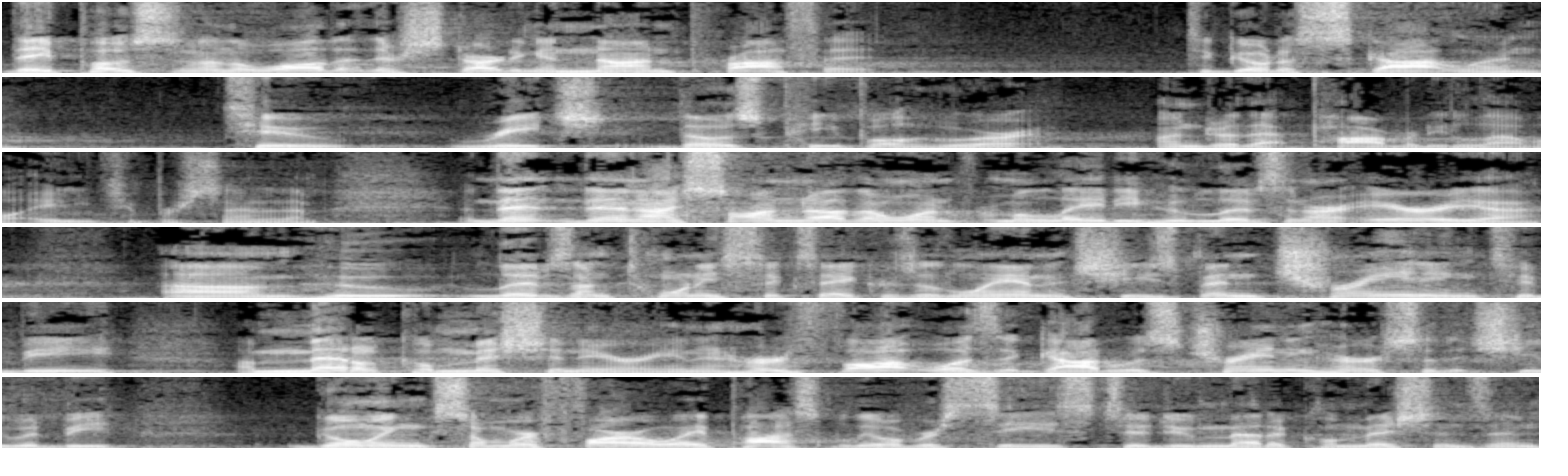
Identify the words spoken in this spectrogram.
they posted on the wall that they're starting a nonprofit to go to Scotland to reach those people who are under that poverty level, 82% of them. And then, then I saw another one from a lady who lives in our area um, who lives on 26 acres of land, and she's been training to be a medical missionary. And her thought was that God was training her so that she would be going somewhere far away, possibly overseas, to do medical missions. And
